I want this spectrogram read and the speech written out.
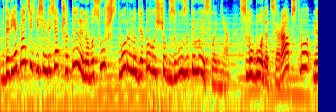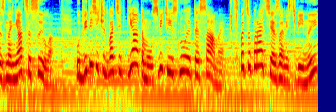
В 1984 Новосурж створено для того, щоб звузити мислення. Свобода це рабство, незнання це сила. У 2025-му у світі існує те саме: спецоперація замість війни,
